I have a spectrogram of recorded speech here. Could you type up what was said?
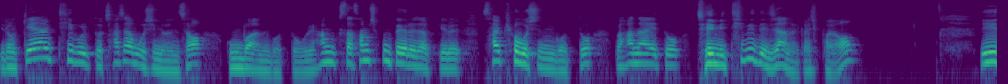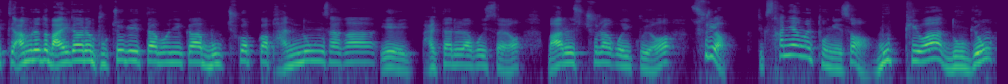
이런 깨알 팁을 또 찾아보시면서 공부하는 것도 우리 한국사 30분 때려잡기를 살펴보시는 것도 또 하나의 또 재미 팁이 되지 않을까 싶어요. 이 아무래도 말갈은 북쪽에 있다 보니까 목축업과 밭농사가 예, 발달을 하고 있어요. 말을 수출하고 있고요. 수렵, 즉 사냥을 통해서 모피와 녹용,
